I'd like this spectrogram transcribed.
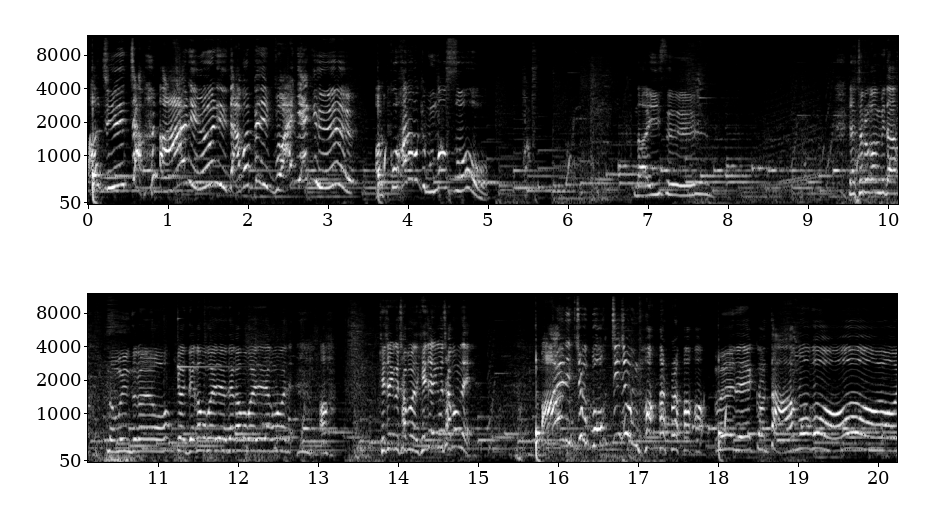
아 진짜. 아니 은이 나만 빼니 뭐하냐 그아골 하나밖에 못 넣었어. nice. 자 들어갑니다. 너무 힘들어요. 내가 먹어야 돼 내가 먹어야 돼 내가 먹어야 돼아 계좌 이거 잡으면 돼 계좌 이거 잡으면 돼 아니 좀 먹지 좀 마라. 왜 내 거 다 먹어?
